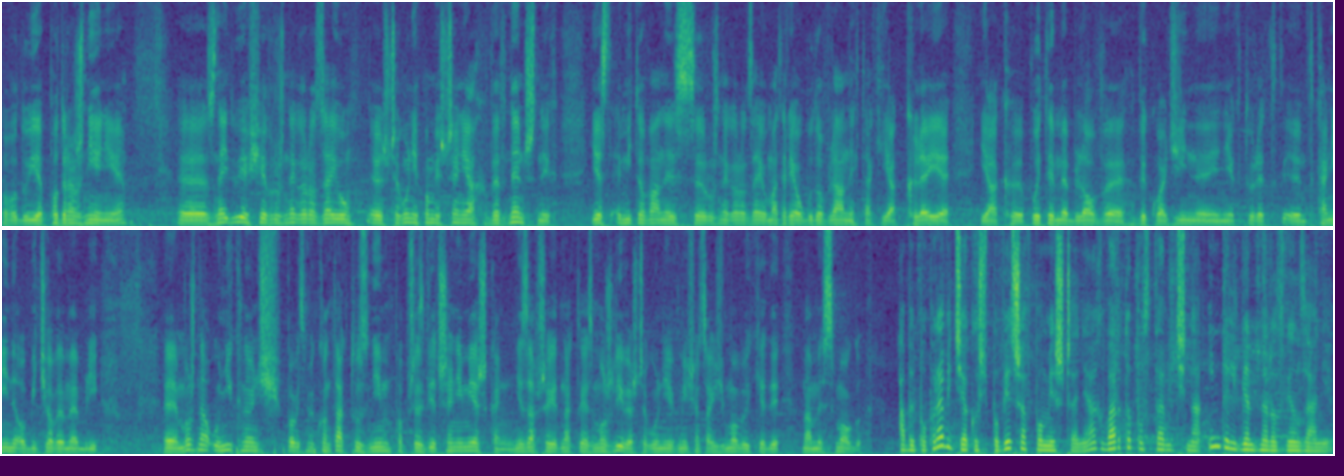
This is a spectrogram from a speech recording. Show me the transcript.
powoduje podrażnienie. E, Znajduje się w różnego rodzaju, e, szczególnie w pomieszczeniach wewnętrznych, jest emitowany z różnego rodzaju materiałów budowlanych, takich jak kleje, jak płyty meblowe, wykładziny, niektóre e, tkaniny obiciowe mebli. Można uniknąć powiedzmy kontaktu z nim poprzez wietrzenie mieszkań. Nie zawsze jednak to jest możliwe, szczególnie w miesiącach zimowych, kiedy mamy smog. Aby poprawić jakość powietrza w pomieszczeniach, warto postawić na inteligentne rozwiązanie.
